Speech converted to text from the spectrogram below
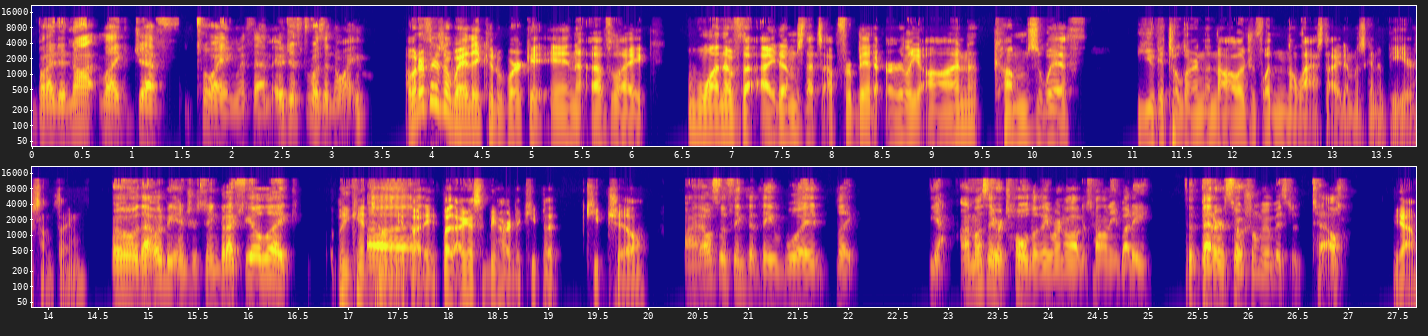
but i did not like jeff toying with them it just was annoying I wonder if there's a way they could work it in of like one of the items that's up for bid early on comes with you get to learn the knowledge of when the last item is going to be or something. oh that would be interesting but i feel like But you can't tell Uh, anybody. But I guess it'd be hard to keep it keep chill. i also think that they would like yeah unless they were told that they weren't allowed to tell anybody the better social move is to tell Yeah.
